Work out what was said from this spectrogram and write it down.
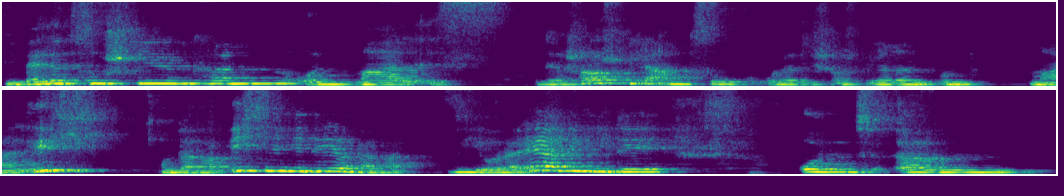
die Bälle zuspielen können und mal ist der Schauspieler am Zug oder die Schauspielerin und mal ich und dann habe ich eine Idee und dann hat sie oder er eine Idee und ähm,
